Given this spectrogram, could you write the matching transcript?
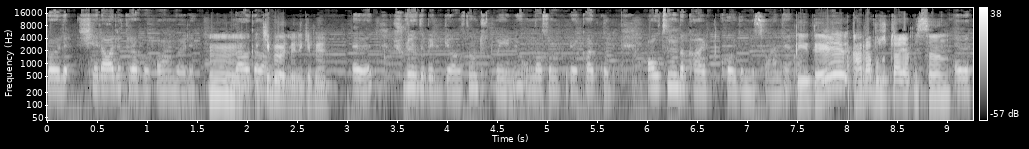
böyle şelale tarafı falan böyle. Hmm, dalgalan- iki bölmeli gibi. Evet. Şuraya da beril yazdım tutma. Ondan sonra buraya kalp koydum. Altına da kalp koydum bir tane. Bir de kara bulutlar yapmışsın. Evet.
